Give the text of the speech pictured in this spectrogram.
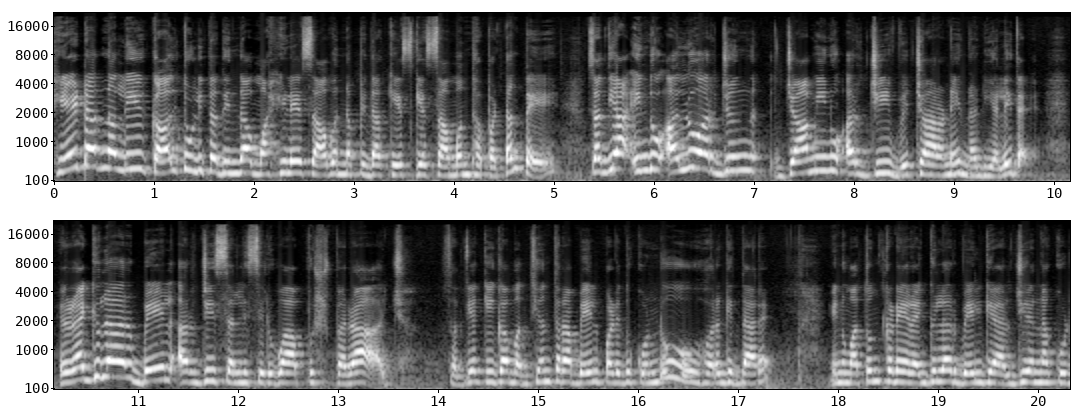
ಥಿಯೇಟರ್ನಲ್ಲಿ ಕಾಲ್ತುಳಿತದಿಂದ ಮಹಿಳೆ ಸಾವನ್ನಪ್ಪಿದ ಕೇಸ್ಗೆ ಸಂಬಂಧಪಟ್ಟಂತೆ ಸದ್ಯ ಇಂದು ಅಲ್ಲು ಅರ್ಜುನ್ ಜಾಮೀನು ಅರ್ಜಿ ವಿಚಾರಣೆ ನಡೆಯಲಿದೆ. ರೆಗ್ಯುಲರ್ ಬೇಲ್ ಅರ್ಜಿ ಸಲ್ಲಿಸಿರುವ ಪುಷ್ಪರಾಜ್ ಸದ್ಯಕ್ಕೀಗ ಮಧ್ಯಂತರ ಬೇಲ್ ಪಡೆದುಕೊಂಡು ಹೊರಗಿದ್ದಾರೆ. ಇನ್ನು ಮತ್ತೊಂದು ಕಡೆ ರೆಗ್ಯುಲರ್ ಬೇಲ್ಗೆ ಅರ್ಜಿಯನ್ನು ಕೂಡ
